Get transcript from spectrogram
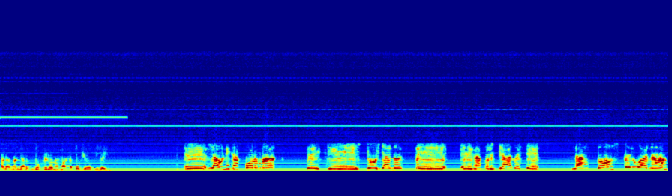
para mandar dos peruanos más a Tokio 2020? Eh, la única forma de que yo ya no esté en las Olimpiadas es que las dos peruanas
